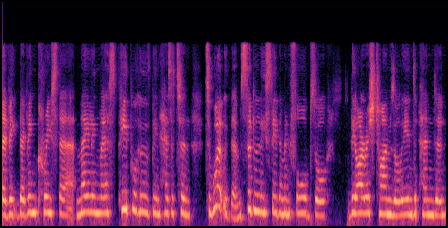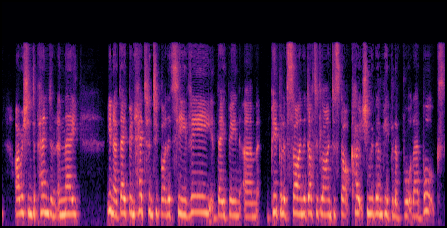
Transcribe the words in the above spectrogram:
They've, they've increased their mailing list. People who've been hesitant to work with them suddenly see them in Forbes or the Irish Times or the Independent, Irish Independent, and they, you know, they've been headhunted by the TV. They've been, um, people have signed the dotted line to start coaching with them. People have bought their books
